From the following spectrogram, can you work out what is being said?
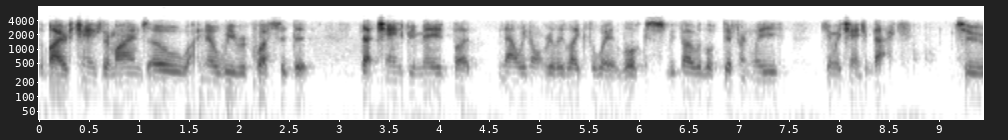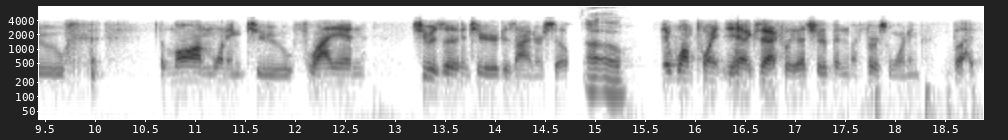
the buyers change their minds. Oh, I know we requested that that change be made, but now we don't really like the way it looks. We thought it would look differently. Can we change it back? To the mom wanting to fly in. She was an interior designer, so Uh-oh. at one point, yeah, exactly. That should have been my first warning. But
